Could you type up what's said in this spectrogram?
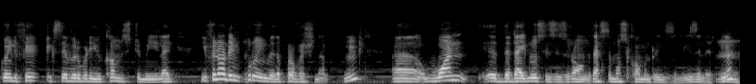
going to fix everybody who comes to me. Like if you're not improving with a professional, hmm, uh, one uh, the diagnosis is wrong. That's the most common reason, isn't it? Mm.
